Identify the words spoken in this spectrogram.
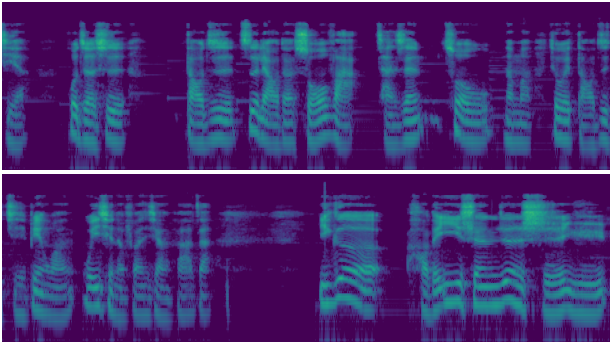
解，或者是导致治疗的手法产生错误，那么就会导致疾病往危险的方向发展。一个好的医生认识与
